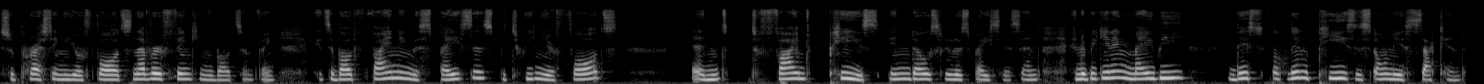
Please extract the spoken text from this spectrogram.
suppressing your thoughts, never thinking about something. It's about finding the spaces between your thoughts and to find peace in those little spaces. And in the beginning, maybe this little piece is only a second,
